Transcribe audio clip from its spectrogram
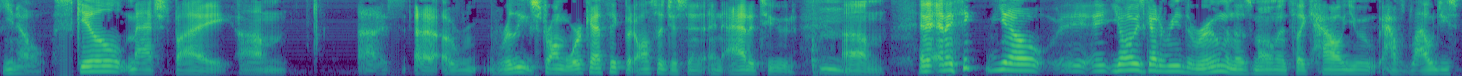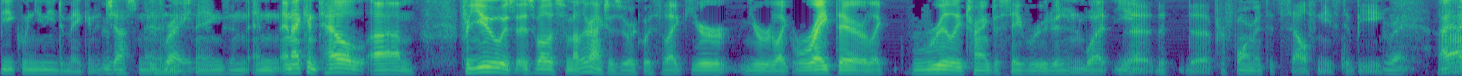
you know skill matched by um, uh, a, a really strong work ethic, but also just an, an attitude. Um, and, and I think you know you always got to read the room in those moments, like how you how loud you speak when you need to make an adjustment, and these things. And and and I can tell um, for you as as well as some other actors I work with, like you're you're like right there, like really trying to stay rooted in what the, the the performance itself needs to be. right I, I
